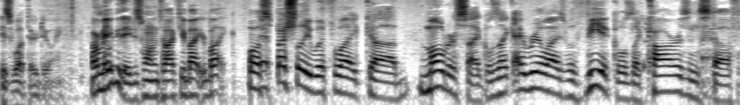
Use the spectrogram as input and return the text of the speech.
is what they're doing. Or maybe they just want to talk to you about your bike. Well, especially with like uh, motorcycles. Like I realize with vehicles, like cars and stuff,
